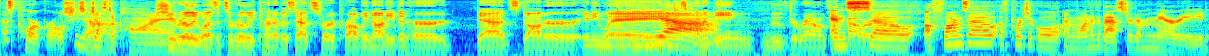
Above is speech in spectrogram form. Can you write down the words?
This poor girl, she's Yeah. just a pawn. She really was. It's a really kind of a sad story. Probably not even her dad's daughter anyway. Yeah. Just kind of being moved around for and power. so Afonso of Portugal and Juana the Bastard are married,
